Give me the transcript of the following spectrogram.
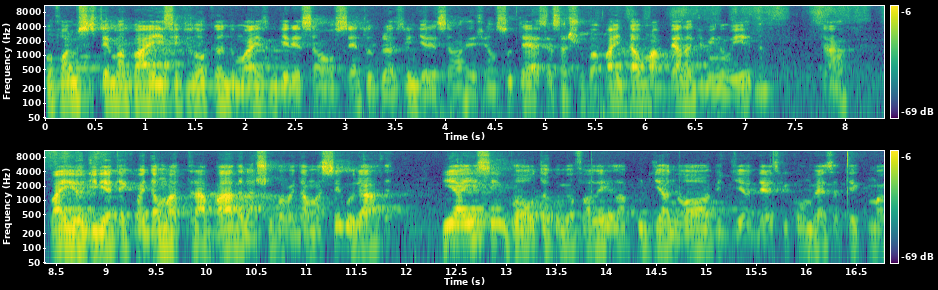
Conforme o sistema vai se deslocando mais em direção ao centro do Brasil, em direção à região sudeste, essa chuva vai dar uma bela diminuída tá? Vai, eu diria até que vai dar uma travada na chuva, vai dar uma segurada, e aí sim volta, como eu falei, lá para o dia 9, dia 10, que começa a ter uma,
